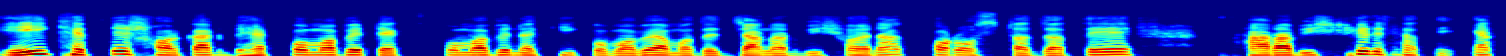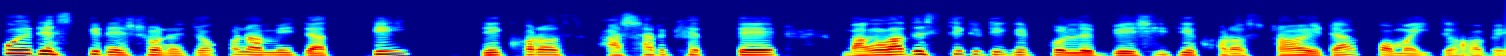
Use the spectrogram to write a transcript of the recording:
এই ক্ষেত্রে সরকার ভ্যাট কমাবে ট্যাক্স কমাবে না কি কমাবে আমাদের জানার বিষয় না। খরচটা যাতে সারা বিশ্বের সাথে একই ডেস্টিনেশনে যখন আমি যাচ্ছি, যে খরচ আসার ক্ষেত্রে বাংলাদেশ থেকে টিকিট করলে বেশি যে খরচটা হয়, এটা কমাইতে হবে।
